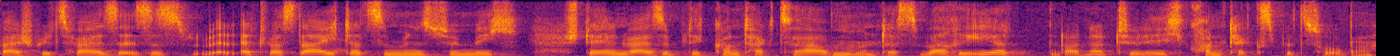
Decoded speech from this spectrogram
beispielsweise, ist es etwas leichter, zumindest für mich, stellenweise Blickkontakt zu haben. Und das variiert dann natürlich kontextbezogen.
